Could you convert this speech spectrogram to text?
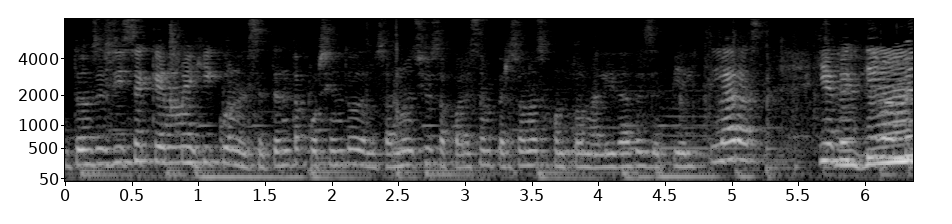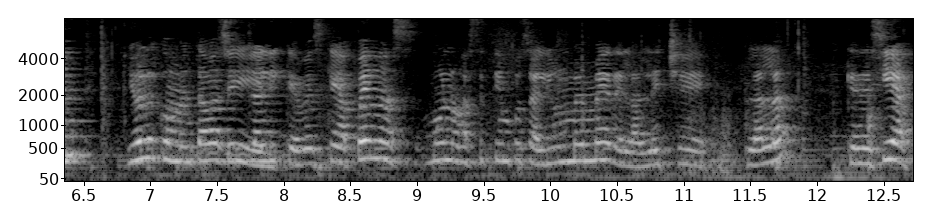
Entonces dice que en México en el 70% de los anuncios aparecen personas con tonalidades de piel claras. Y efectivamente, yo le comentaba a Sí. Citlali que ves que apenas, bueno, hace tiempo salió un meme de la leche Lala que decía,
